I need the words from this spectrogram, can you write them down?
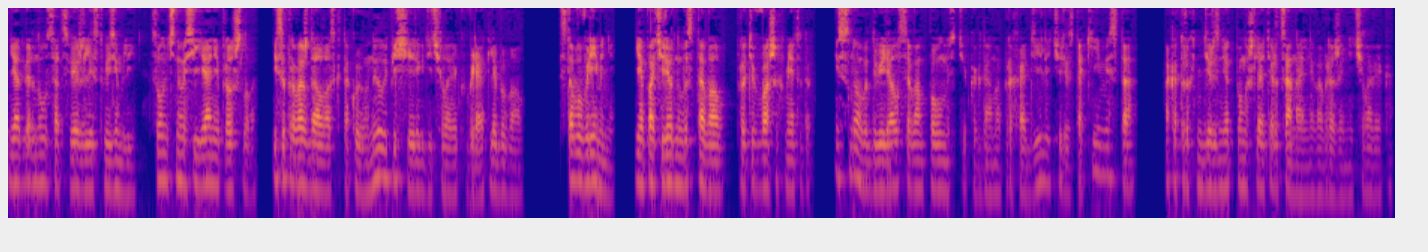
Я отвернулся от свежей листвы земли, солнечного сияния прошлого, и сопровождал вас к такой унылой пещере, где человек вряд ли бывал. С того времени я поочередно восставал против ваших методов и снова доверялся вам полностью, когда мы проходили через такие места, о которых не дерзнет помышлять рациональное воображение человека.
